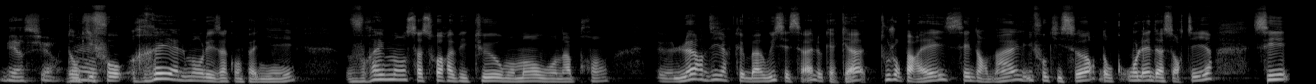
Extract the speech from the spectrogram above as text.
Bien sûr. Donc, Mm. il faut réellement les accompagner, vraiment s'asseoir avec eux au moment où on apprend, euh, leur dire que bah oui, c'est ça, le caca, toujours pareil, c'est normal, il faut qu'il sorte. Donc, on l'aide à sortir. C'est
